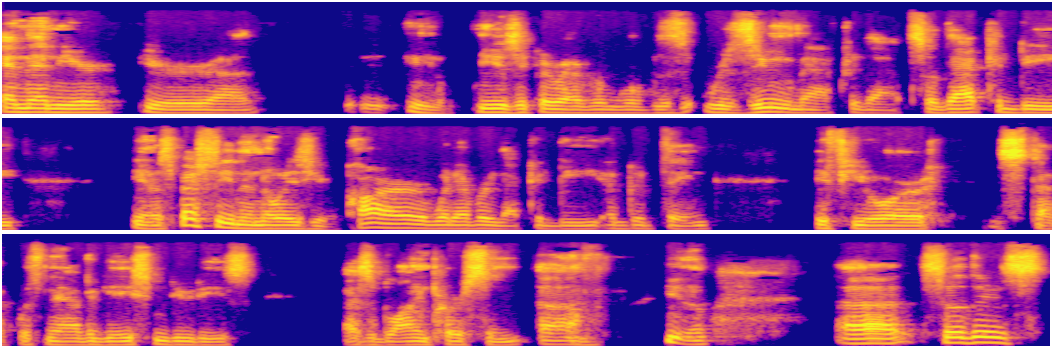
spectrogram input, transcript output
And then your your uh, you know music or whatever will res- resume after that. So that could be you know especially in the noise of your car or whatever that could be a good thing if you're stuck with navigation duties as a blind person. Um, you know uh, so there's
